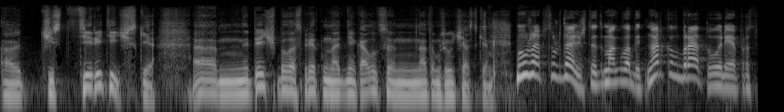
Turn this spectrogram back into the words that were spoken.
Э, чисто теоретически. Э, печь была спрятана на дне колодца на том же участке. Мы уже обсуждали, что это могла быть нарколаборатория, просто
